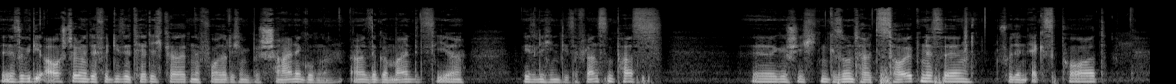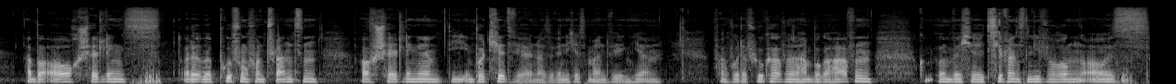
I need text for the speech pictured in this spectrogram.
äh, sowie die Ausstellung der für diese Tätigkeiten erforderlichen Bescheinigungen. Also gemeint ist hier wesentlich in diese Pflanzenpass, äh, Geschichten, Gesundheitszeugnisse für den Export, aber auch Schädlings- oder Überprüfung von Pflanzen auf Schädlinge, die importiert werden. Also wenn ich jetzt meinetwegen hier am Frankfurter Flughafen oder Hamburger Hafen kommen irgendwelche Zierpflanzenlieferungen aus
